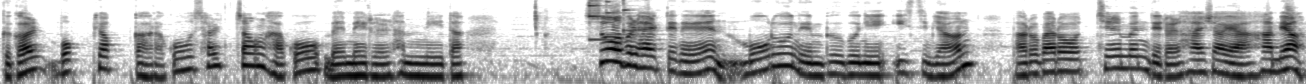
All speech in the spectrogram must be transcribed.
그걸 목표가라고 설정하고 매매를 합니다. 수업을 할 때는 모르는 부분이 있으면 바로 바로 질문들을 하셔야 하며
